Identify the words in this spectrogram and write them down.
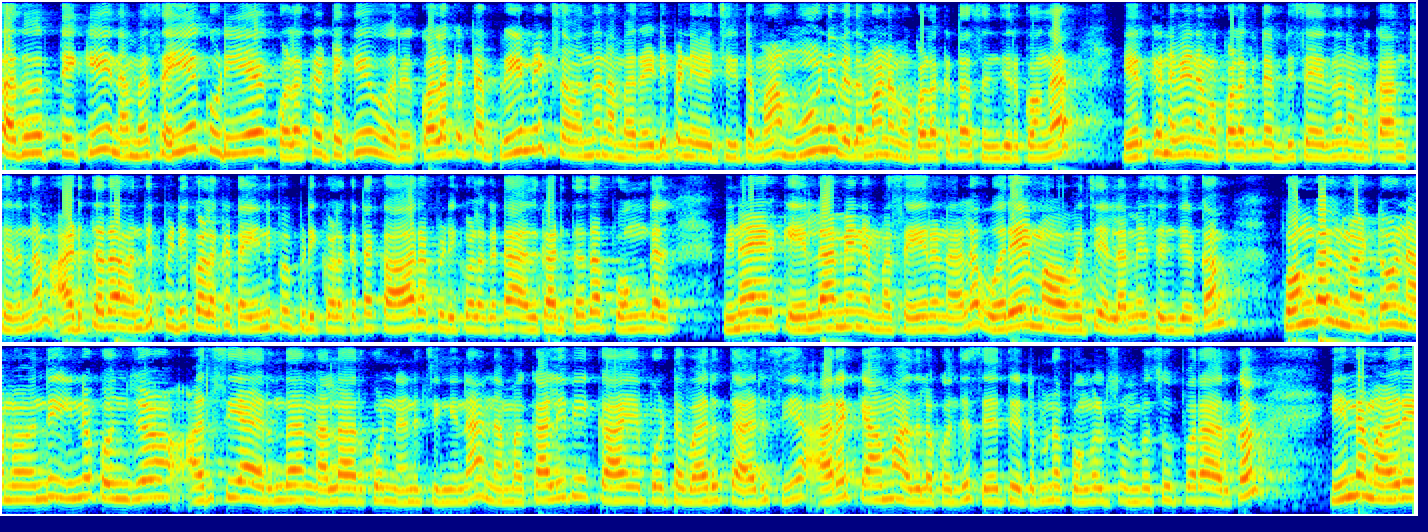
சதுர்த்திக்கு நம்ம செய்யக்கூடிய கொலக்கட்டைக்கு ஒரு கொலக்கட்டை ப்ரீமிக்ஸை வந்து நம்ம ரெடி பண்ணி வச்சுக்கிட்டோமா? மூணு விதமாக நம்ம கொலக்கட்டை செஞ்சுருக்கோங்க. ஏற்கனவே நம்ம கொலக்கட்டை எப்படி செய்யறது நம்ம காமிச்சிருந்தோம். அடுத்ததாக வந்து பிடி கொலக்கட்டை இனிப்பு பிடி கொலக்கட்டை கார பிடி கொலக்கட்டை அதுக்கு அடுத்ததாக பொங்கல். விநாயகருக்கு எல்லாமே நம்ம செய்கிறனால ஒரே மாவை வச்சு எல்லாமே செஞ்சுருக்கோம். பொங்கல் மட்டும் நம்ம வந்து இன்னும் கொஞ்சம் அரிசியாக இருந்தால் நல்லாயிருக்கும்னு நினச்சிங்கன்னா நம்ம கழுவி காய போட்டு வறுத்த அரிசியை அரைக்காமல் அதில் கொஞ்சம் சேர்த்துக்கிட்டோம்னா பொங்கல் ரொம்ப சூப்பராக இருக்கும். இந்த மாதிரி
